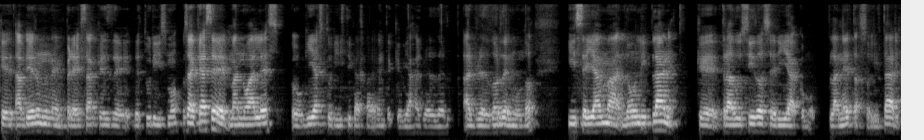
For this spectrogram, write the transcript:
que abrieron una empresa que es de, de, turismo, o sea, que hace manuales o guías turísticas para gente que viaja alrededor, alrededor del mundo y se llama Lonely Planet, que traducido sería como planeta solitario.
